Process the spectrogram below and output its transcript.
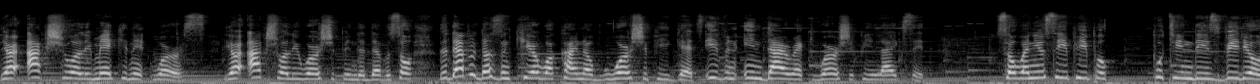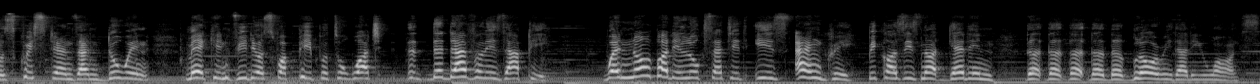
they're actually making it worse. You're actually worshiping the devil. So the devil doesn't care what kind of worship he gets, even indirect worship, he likes it. So when you see people putting these videos, Christians, and doing, making videos for people to watch. The, the devil is happy. When nobody looks at it, he's angry because he's not getting the, the, the, the, the glory that he wants.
